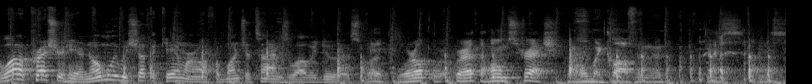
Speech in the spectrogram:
a lot of pressure here. Normally we shut the camera off a bunch of times while we do this, but We're, up, we're at the home stretch. I'll hold my coffin then. Nice, nice.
